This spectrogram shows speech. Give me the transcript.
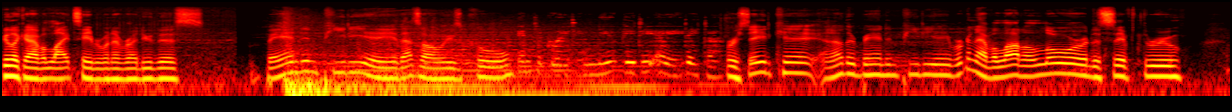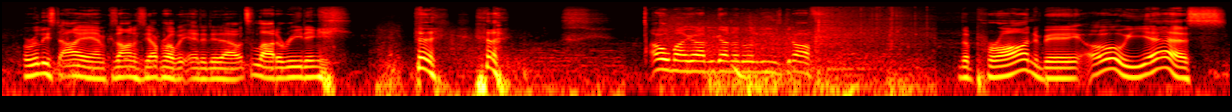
feel like I have a lightsaber whenever I do this. Abandoned PDA, that's always cool. Integrating new PDA data. First aid kit, another abandoned PDA. We're gonna have a lot of lore to sift through. Or at least I am, because honestly, I'll probably edit it out. It's a lot of reading. oh my god, we got another one of these. Get off. The prawn bay. Oh, yes.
